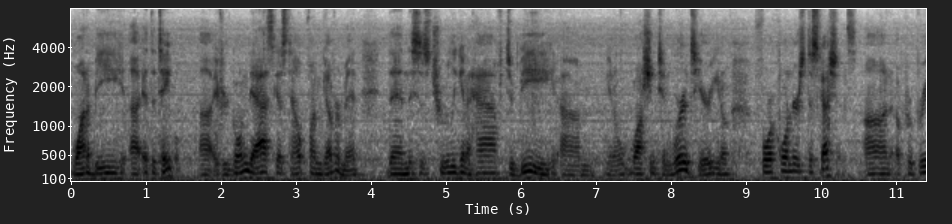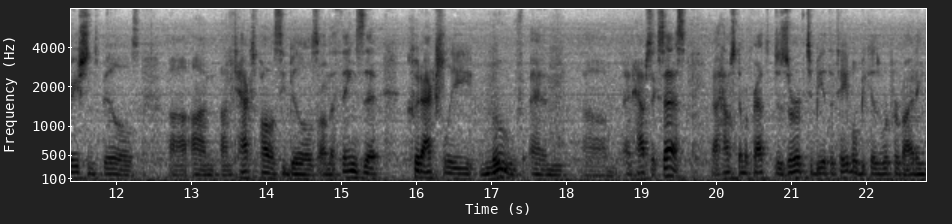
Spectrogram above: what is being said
want to be uh, at the table. Uh, if you're going to ask us to help fund government, then this is truly going to have to be, um, you know, Washington words here. You know, four corners discussions on appropriations bills, uh, on on tax policy bills, on the things that could actually move and um, and have success, uh, House Democrats deserve to be at the table because we're providing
